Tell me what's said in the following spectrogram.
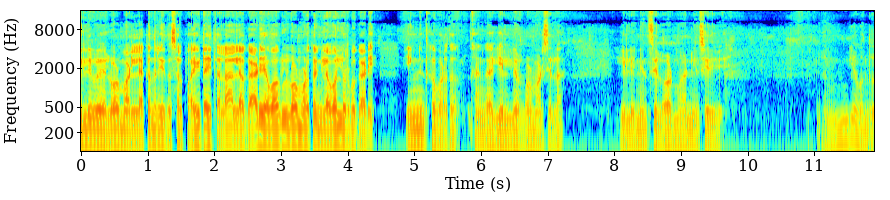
ಇಲ್ಲಿ ಲೋಡ್ ಮಾಡಲಿಲ್ಲ. ಯಾಕಂದರೆ ಇದು ಸ್ವಲ್ಪ ಹೈಟ್ ಐತಲ್ಲ. ಅಲ್ಲ ಗಾಡಿ ಯಾವಾಗಲೂ ಲೋಡ್ ಮಾಡೋಕೆ ಹಿಂಗೆ ಲೆವೆಲ್ ಇರ್ಬೇಕು ಗಾಡಿ. ಹಿಂಗೆ ನಿಂತ್ಕೊಬಾರ್ದು. ಹಂಗಾಗಿ ಇಲ್ಲಿ ಲೋಡ್ ಮಾಡಿಸಿಲ್ಲ. ಇಲ್ಲಿ ನಿಲ್ಲಿಸಿ ಲೋಡ್ ಮಾಡಿ ನಿಲ್ಲಿಸಿದ್ದೀವಿ ಹಂಗೆ ಒಂದು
